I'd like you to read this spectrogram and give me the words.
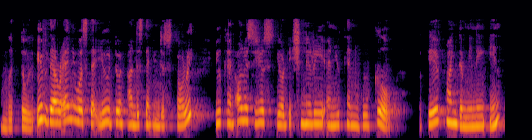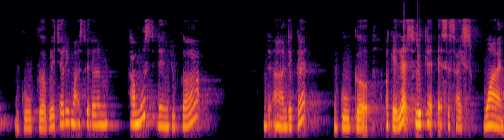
betul. If there are any words that you don't understand in the story, you can always use your dictionary and you can Google. Okay, find the meaning in Google. Boleh cari maksud dalam kamus dan juga uh, dekat Google. Okay, let's look at exercise 1.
